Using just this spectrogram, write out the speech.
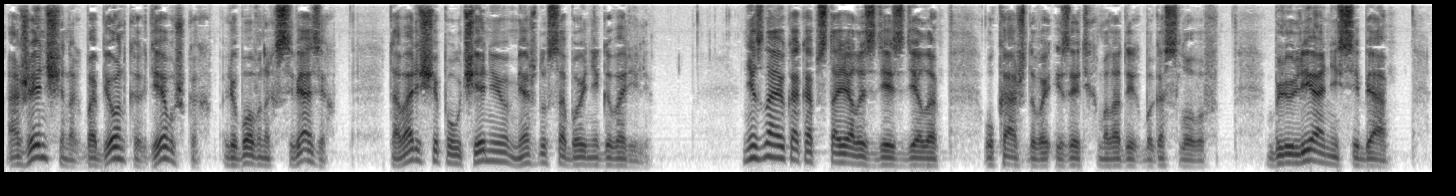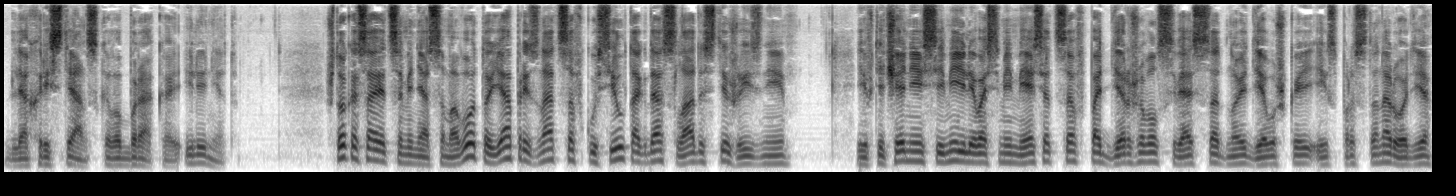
О женщинах, бабенках, девушках, любовных связях товарищи по учению между собой не говорили. Не знаю, как обстояло здесь дело у каждого из этих молодых богословов. Блюли они себя для христианского брака или нет. Что касается меня самого, то я, признаться, вкусил тогда сладости жизни. И в течение семи или восьми месяцев поддерживал связь с одной девушкой из простонародья,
